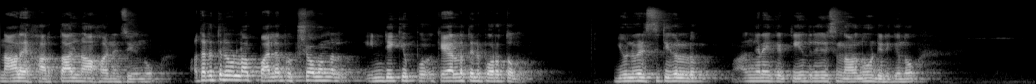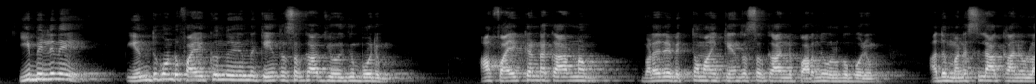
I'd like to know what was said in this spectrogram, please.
നാളെ ഹർത്താലിന് ആഹ്വാനം ചെയ്യുന്നു. അത്തരത്തിലുള്ള പല പ്രക്ഷോഭങ്ങൾ ഇന്ത്യയ്ക്ക് കേരളത്തിന് പുറത്തും യൂണിവേഴ്സിറ്റികളിലും അങ്ങനെയൊക്കെ കേന്ദ്രീകരിച്ച് നടന്നുകൊണ്ടിരിക്കുന്നു. ഈ ബില്ലിനെ എന്തുകൊണ്ട് ഭയക്കുന്നു എന്ന് കേന്ദ്ര സർക്കാർ ചോദിക്കുമ്പോഴും ആ ഭയക്കേണ്ട കാരണം വളരെ വ്യക്തമായി കേന്ദ്ര സർക്കാരിന് പറഞ്ഞു കൊടുക്കുമ്പോഴും അത് മനസ്സിലാക്കാനുള്ള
